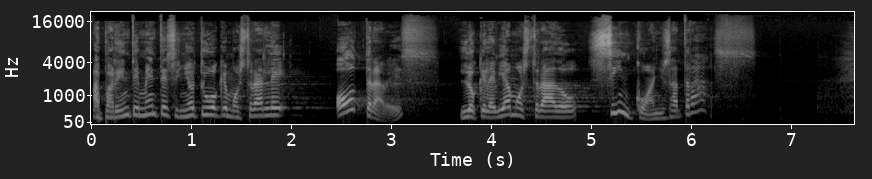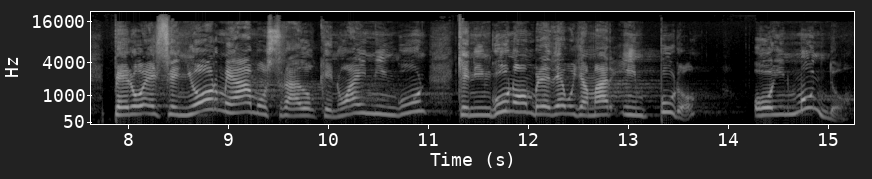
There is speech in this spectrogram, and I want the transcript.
Aparentemente el Señor tuvo que mostrarle otra vez lo que le había mostrado cinco años atrás. Pero el Señor me ha mostrado que no hay ningún, que ningún hombre debo llamar impuro o inmundo.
